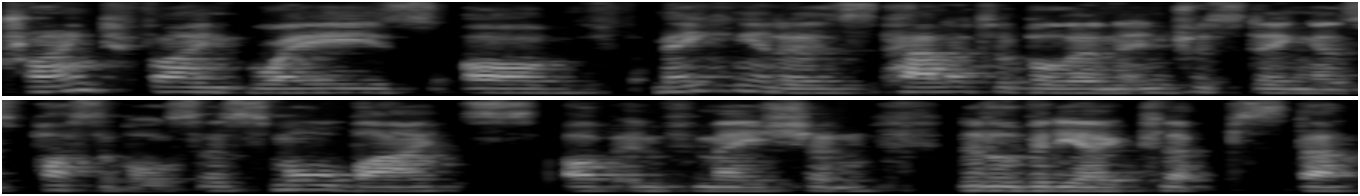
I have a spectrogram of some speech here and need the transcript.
trying to find ways of making it as palatable and interesting as possible. So small bites of information, little video clips, that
